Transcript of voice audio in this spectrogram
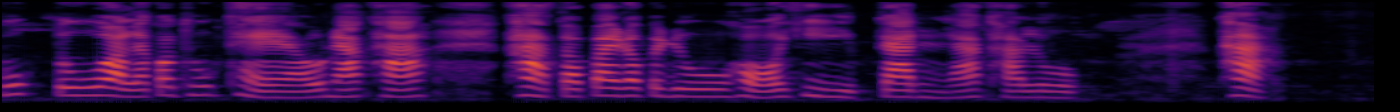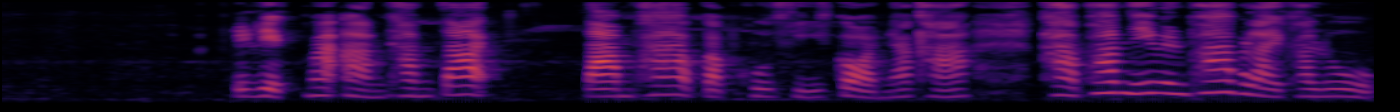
ทุกตัวแล้วก็ทุกแถวนะคะ ค่ะต่อไปเราไปดูหอหีบกันนะคะลูกค่ะ เด็กๆมาอ่านคำใต้ตามภาพกับครูสีก่อนนะคะ ค่ะภาพนี้เป็นภาพอะไรคะลูก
